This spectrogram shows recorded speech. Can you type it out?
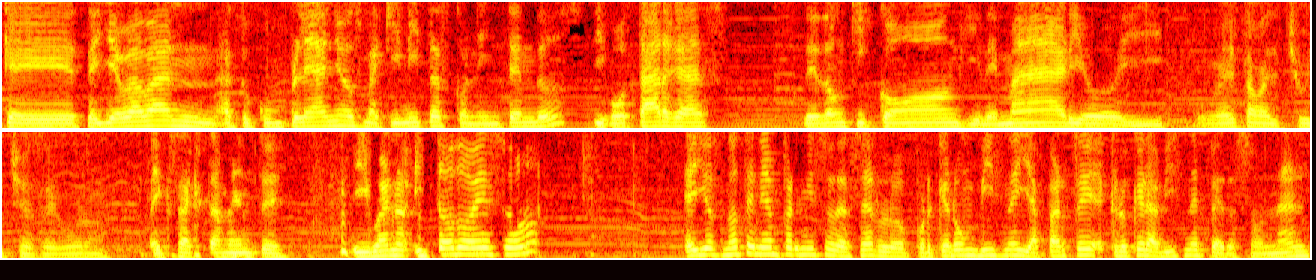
que te llevaban a tu cumpleaños maquinitas con Nintendos y botargas de Donkey Kong y de Mario y Uy, ahí estaba el chuche, seguro. exactamente. y bueno, y todo eso, ellos no tenían permiso de hacerlo porque era un business y aparte creo que era business personal.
